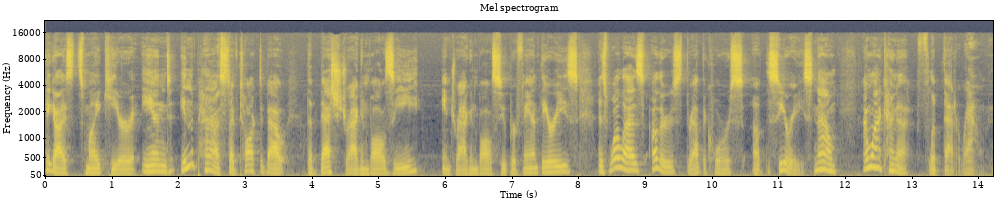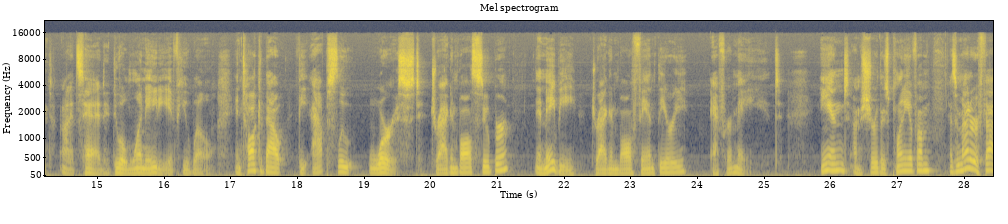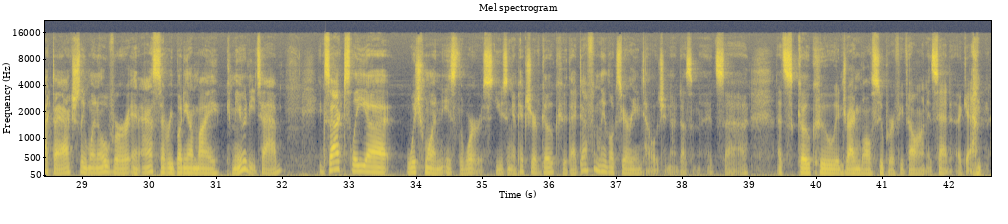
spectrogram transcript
Hey guys, it's Mike here, and in the past I've talked about the best Dragon Ball Z and Dragon Ball Super fan theories, as well as others throughout the course of the series. Now, I want to kind of flip that around on its head, do a 180 if you will, and talk about the absolute worst Dragon Ball Super and maybe Dragon Ball fan theory ever made and I'm sure there's plenty of them. As a matter of fact, I actually went over and asked everybody on my community tab exactly uh, which one is the worst using a picture of Goku. That definitely looks very intelligent now, doesn't it? It's uh, that's Goku in Dragon Ball Super if he fell on his head again.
